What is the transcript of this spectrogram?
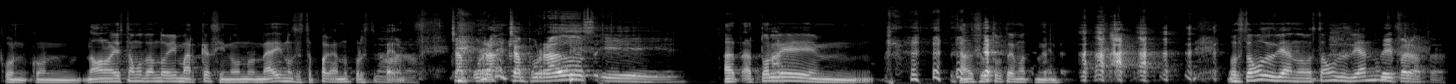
con, con... No, no, ya estamos dando ahí marcas y no, no, nadie nos está pagando por este No, pedo. no. Champurra- champurrados y. A, Atole... mm, Ah, es otro tema también. Nos estamos desviando, nos estamos desviando. Sí, pero, pero-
